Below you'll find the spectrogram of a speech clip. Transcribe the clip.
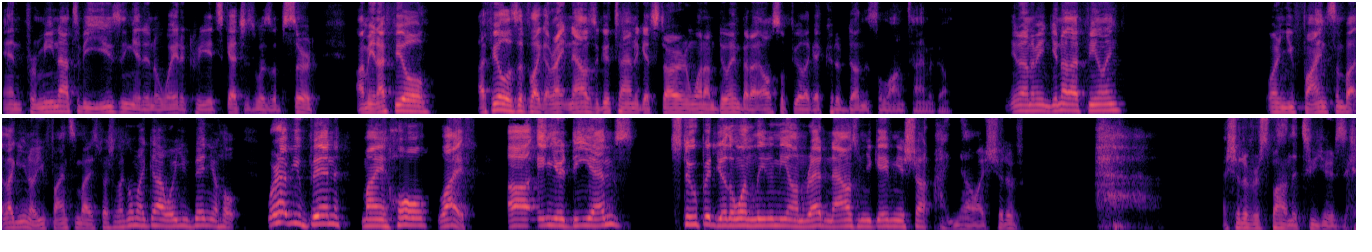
and for me not to be using it in a way to create sketches was absurd. I mean, I feel I feel as if like right now is a good time to get started in what I'm doing, but I also feel like I could have done this a long time ago. You know what I mean? You know that feeling when you find somebody like you know you find somebody special, like oh my god, where you been your whole where have you been my whole life? Uh, in your DMs Stupid, you're the one leaving me on read. Now is when you gave me a shot. I know I should have. I should have responded two years ago.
